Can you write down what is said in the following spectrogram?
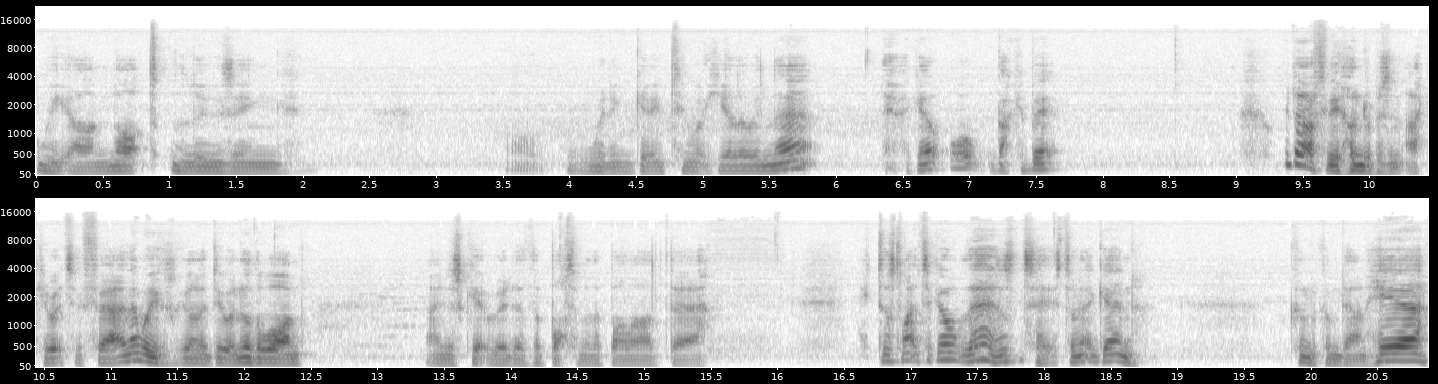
we are not losing or winning getting too much yellow in there. There we go. Oh, back a bit. We don't have to be 100% accurate to be fair. And then we're going to do another one and just get rid of the bottom of the bollard there. It does like to go up there, doesn't it? It's done it again. To come down here.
